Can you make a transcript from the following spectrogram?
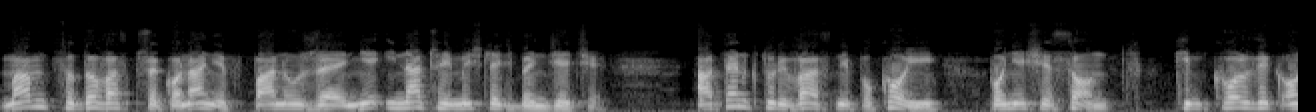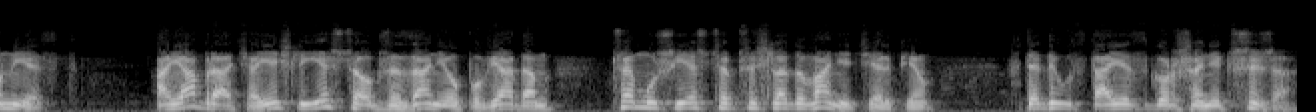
Mam co do was przekonanie w Panu, że nie inaczej myśleć będziecie, a ten, który was niepokoi, poniesie sąd, kimkolwiek on jest. A ja, bracia, jeśli jeszcze obrzezanie opowiadam, czemuż jeszcze prześladowanie cierpię? Wtedy ustaje zgorszenie krzyża.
